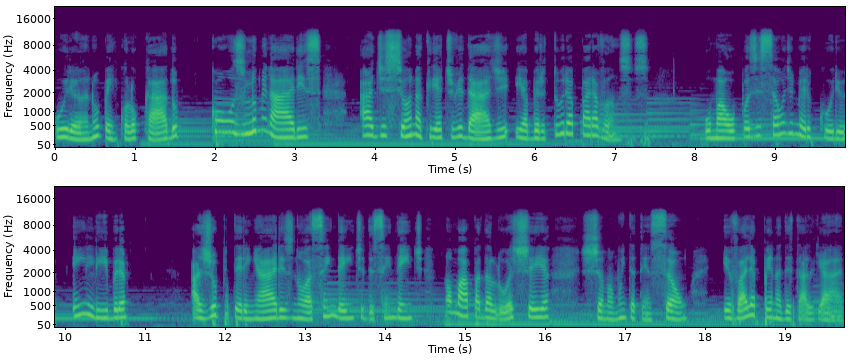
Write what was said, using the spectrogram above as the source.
Urano, bem colocado, com os luminares, adiciona criatividade e abertura para avanços. Uma oposição de Mercúrio em Libra a Júpiter em Ares no ascendente e descendente no mapa da lua cheia chama muita atenção e vale a pena detalhar.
